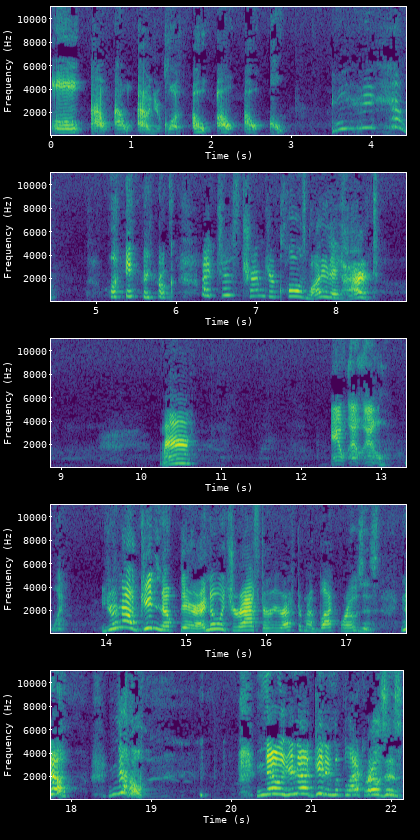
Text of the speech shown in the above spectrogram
Oh, ow, ow, ow, your claws. Oh, ow, ow, ow. Why are your... I just trimmed your claws. Why do they hurt? Ow, ow, ow. What? You're not getting up there. I know what you're after. You're after my black roses. No! No! No, you're not getting the black roses!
